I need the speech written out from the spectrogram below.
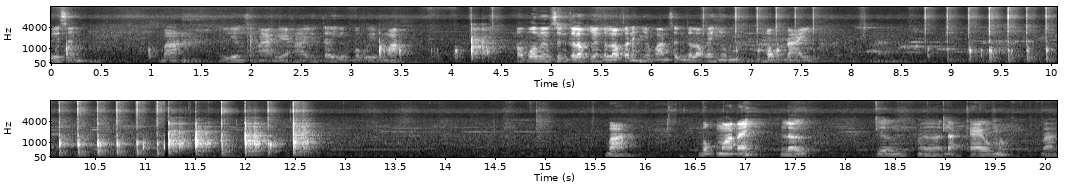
វាសិនបាទ លាងសម្អាតវាហើយអញ្ចឹងទៅយើងបុកវាម៉ត់បងប្អូនមានសិនក្លុកយើងក្លុកណាខ្ញុំអត់សិនក្លុកទេខ្ញុំបុកដៃបាទបុកម៉ត់ហើយឥឡូវយើងដាក់កែវមកបាទ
